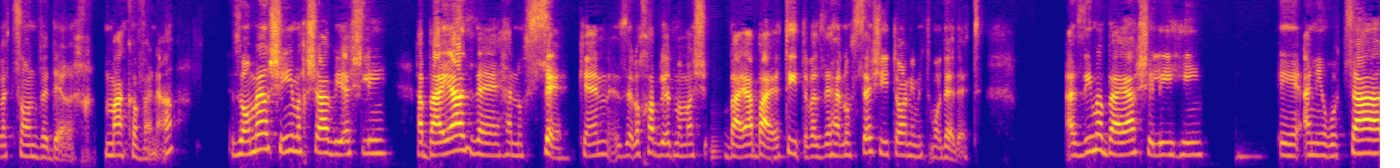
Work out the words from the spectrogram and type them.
רצון ודרך. מה הכוונה? זה אומר שאם עכשיו יש לי, הבעיה זה הנושא, כן? זה לא חייב להיות ממש בעיה בעייתית, אבל זה הנושא שאיתו אני מתמודדת. אז אם הבעיה שלי היא, אה, אני רוצה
